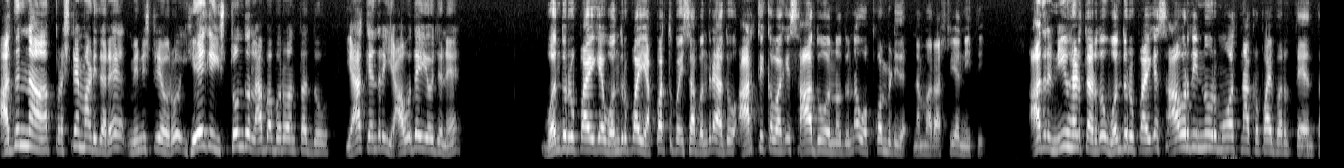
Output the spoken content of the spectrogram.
ಅದನ್ನು ಪ್ರಶ್ನೆ ಮಾಡಿದ್ದಾರೆ ಮಿನಿಸ್ಟ್ರಿಯವರು ಹೇಗೆ ಇಷ್ಟೊಂದು ಲಾಭ ಬರುವಂಥದ್ದು ಯಾಕೆಂದರೆ ಯಾವುದೇ ಯೋಜನೆ ಒಂದು ರೂಪಾಯಿಗೆ ಒಂದು ರೂಪಾಯಿ ಎಪ್ಪತ್ತು ಪೈಸಾ ಬಂದರೆ ಅದು ಆರ್ಥಿಕವಾಗಿ ಸಾಧು ಅನ್ನೋದನ್ನು ಒಪ್ಕೊಂಡ್ಬಿಟ್ಟಿದೆ ನಮ್ಮ ರಾಷ್ಟ್ರೀಯ ನೀತಿ. ಆದರೆ ನೀವು ಹೇಳ್ತಾ ಇರೋದು ಒಂದು ರೂಪಾಯಿಗೆ ಸಾವಿರದ ಇನ್ನೂರ ಮೂವತ್ತ್ನಾಲ್ಕು ರೂಪಾಯಿ ಬರುತ್ತೆ ಅಂತ.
